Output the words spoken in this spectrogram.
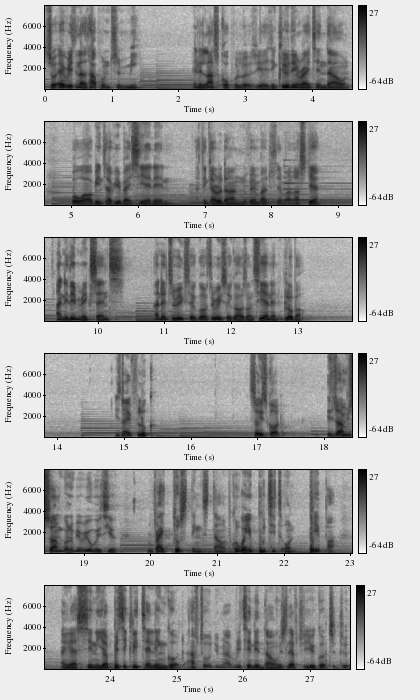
So everything that's happened to me in the last couple of years, including writing down, oh, I'll be interviewed by CNN. I think I wrote down November, December last year, and it didn't make sense. And then two weeks ago, three weeks ago, I was on CNN Global. It's not a fluke. So it's God. It's just, so I'm going to be real with you. Write those things down because when you put it on paper and you're seeing it, you're basically telling God, I've told you, I've written it down. It's left to you, God, to do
